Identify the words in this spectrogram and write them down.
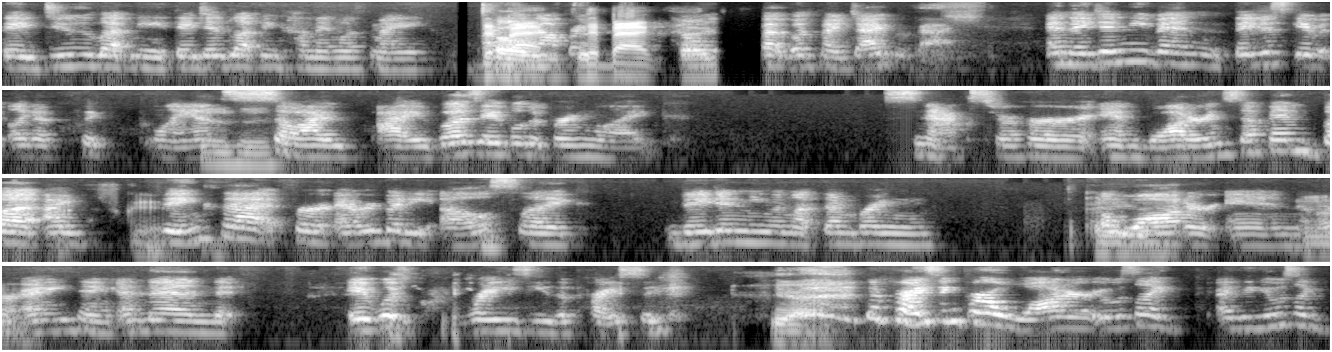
they do let me. They did let me come in with my The Oh, bag, not the bag. Bag. but with my diaper bag. And they didn't even they just gave it like a quick glance. Mhm. So I I was able to bring like snacks for her and water and stuff in. But I good. think that for everybody else, like they didn't even let them bring a water in or anything. And then it was crazy the pricing. Yeah. the pricing for a water, it was like I think it was like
